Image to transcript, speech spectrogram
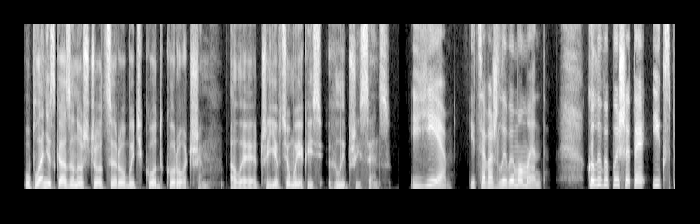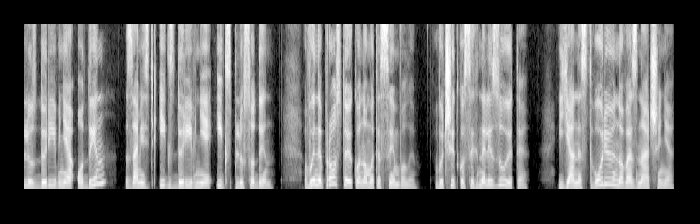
У плані сказано, що це робить код коротшим. Але чи є в цьому якийсь глибший сенс? Є, і це важливий момент. Коли ви пишете x плюс дорівнює 1 замість x дорівнює x плюс 1, ви не просто економите символи, ви чітко сигналізуєте. Я не створюю нове значення,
